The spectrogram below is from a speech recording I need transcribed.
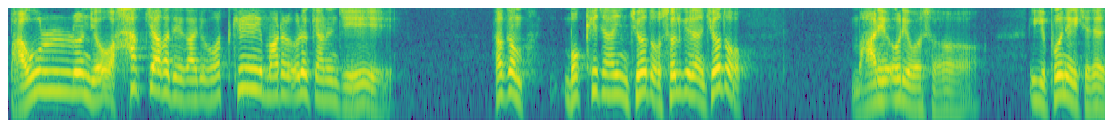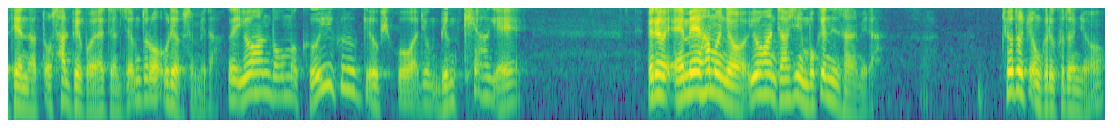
바울은 요, 학자가 돼가지고 어떻게 말을 어렵게 하는지, 가끔 목회자인 저도, 설교자인 저도 말이 어려워서 이게 번역이 제대로 됐나 또 살펴봐야 될 정도로 어렵습니다. 요한복음은 거의 그럴 게 없고 아주 명쾌하게. 여러분, 애매하면요, 요한 자신이 못 견딘 사람이라. 저도 좀 그렇거든요.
